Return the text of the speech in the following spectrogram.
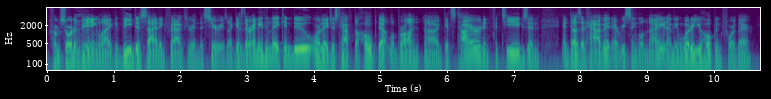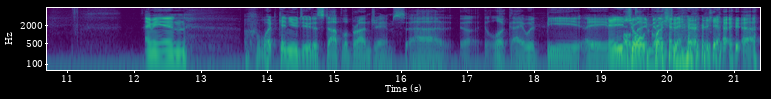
from sort of mm-hmm. being like the deciding factor in the series? Like, is there anything they can do, or they just have to hope that LeBron uh, gets tired and fatigues and and doesn't have it every single night? I mean, what are you hoping for there? I mean, what can you do to stop LeBron James? Uh, uh look, I would be a age old question. yeah, yeah,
